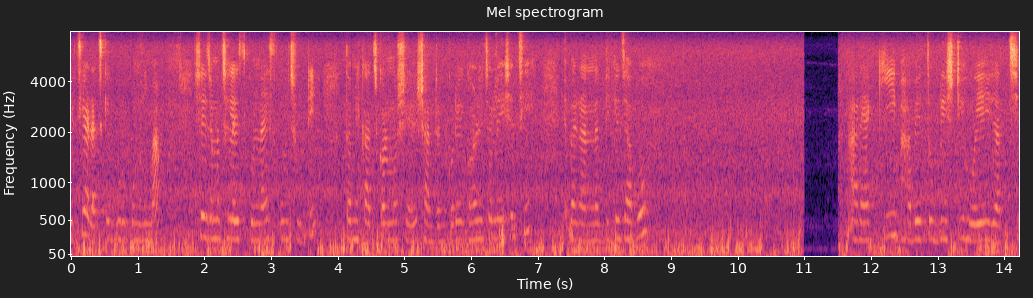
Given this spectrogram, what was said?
গেছি, আর আজকে গুরু পূর্ণিমা। সেই জন্য ছেলে স্কুল নাই, স্কুল ছুটি। তো আমি কাজকর্ম সেরে টান করে ঘরে চলে এসেছি। এবার রান্নার দিকে যাব। আর একইভাবে তো বৃষ্টি হয়েই যাচ্ছে,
